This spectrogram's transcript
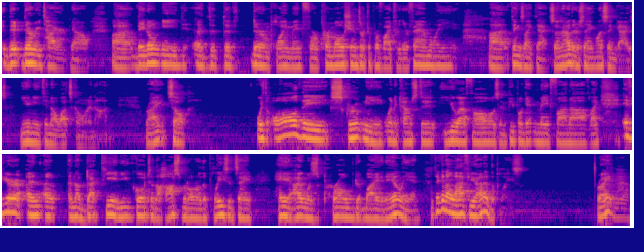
they're, they're retired now uh, they don't need uh, the, the, their employment for promotions or to provide for their family uh, things like that. So now they're saying, listen, guys, you need to know what's going on, right? So with all the scrutiny when it comes to UFOs and people getting made fun of, like if you're an, a, an abductee and you go to the hospital or the police and say, hey, I was probed by an alien, they're going to laugh you out of the place, right? Yeah.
